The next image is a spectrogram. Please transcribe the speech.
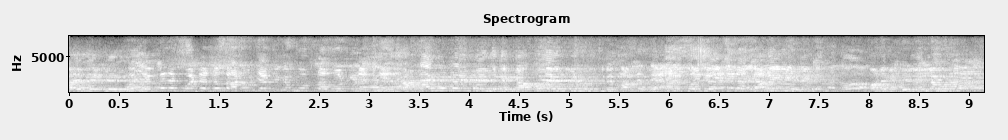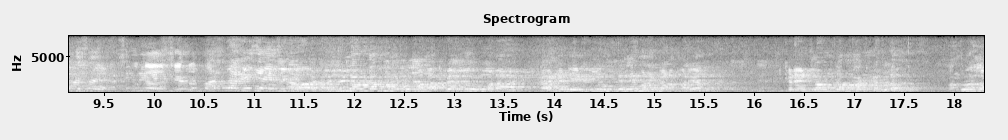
టైం అయిపోయింది? ఎక్కడ కోటేశ్వరం అడుగు చెప్పి కూర్చున్నా ఓట్లు నా టైం ఎట్లా అయిపోయింది? ఇక కాబోయే ఎంపీ గురించి నేను మాట్లాడతాను. మనకి ఢిల్లీలో కూడా ఢిల్లీలో కూడా మనకు మన అభ్యర్థి మన క్యాండిడేట్ ఎంపీ ఉంటేనే మనకి అక్కడ మర్యాద. ఇక్కడ ఎట్లా ఉంటామో అక్కడ కూడా. అందువల్ల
